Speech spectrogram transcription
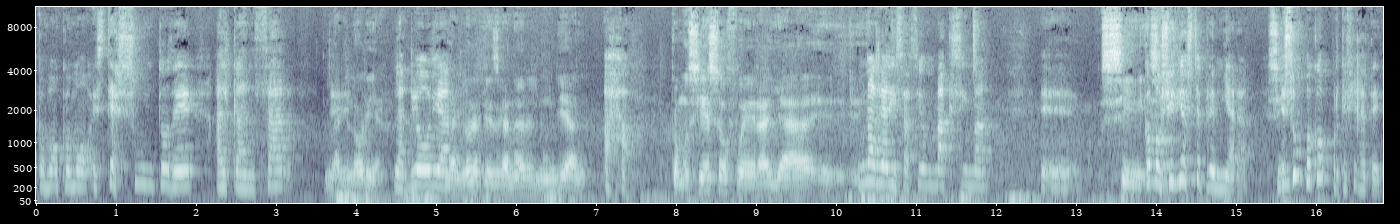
como, como este asunto de alcanzar La eh, gloria. la gloria. La gloria que es ganar el mundial. Ajá. Como si eso fuera ya. eh, Una realización máxima. eh, sí. como sí. si Dios te premiara. Sí. Es un poco, porque fíjate,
